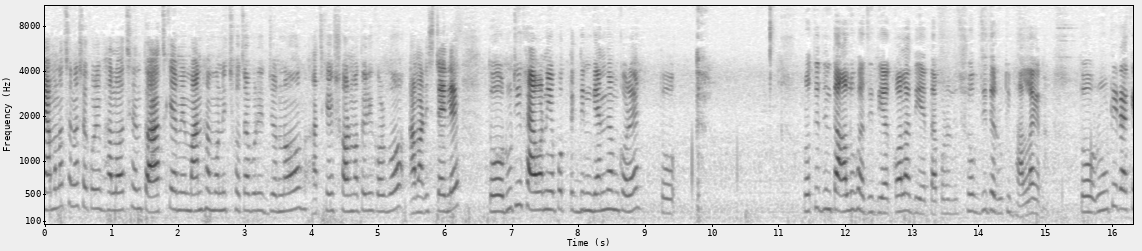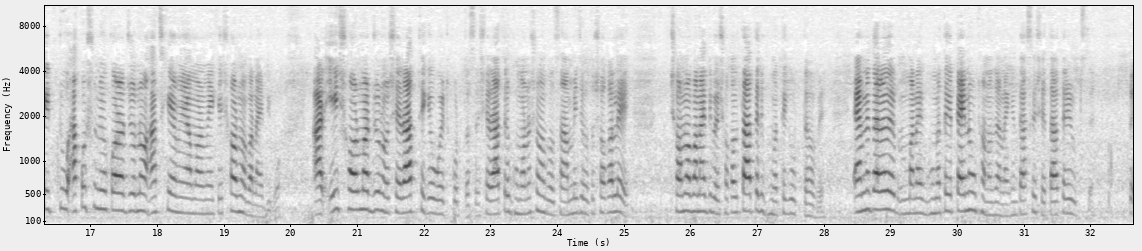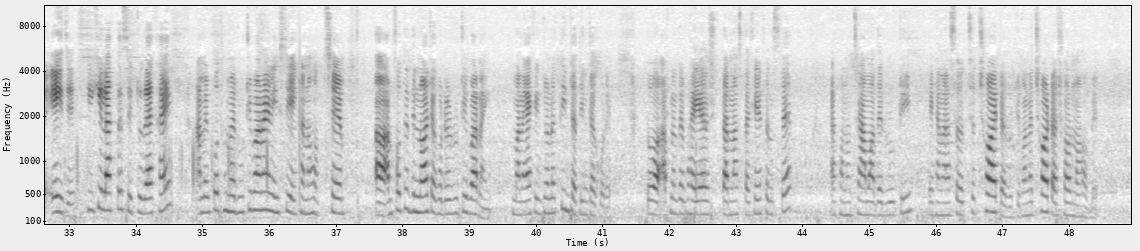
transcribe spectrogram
কেমন আছেন? আশা করি ভালো আছেন। তো আজকে আমি মানহামণি ছোচাবুরির জন্য আজকে শর্মা তৈরি করব আমার স্টাইলে। তো রুটি খাওয়া নিয়ে প্রত্যেক দিন গ্যাঞ্জাম করে। তো প্রতিদিন তো আলু ভাজি দিয়ে, কলা দিয়ে, তারপরে সবজিতে রুটি ভালো লাগে না। তো রুটিটাকে একটু আকর্ষণীয় করার জন্য আজকে আমি আমার মেয়েকে শর্মা বানাই দিব। আর এই শর্মার জন্য সে রাত থেকে ওয়েট করতেছে। সে রাতের ঘুমানোর সময় বলছে আমি যেহেতু সকালে শর্মা বানাই দিবে, সকাল তাড়াতাড়ি ঘুমা থেকে উঠতে হবে। এমনি তারা মানে ঘুমা থেকে টাইনে উঠানো যায় না, কিন্তু আজকে সে তাড়াতাড়ি উঠছে। তো এই যে, কী কী লাগতেছে একটু দেখাই। আমি প্রথমে রুটি বানাই নিছি এখানে হচ্ছে আমি প্রতিদিন নয়টা করে রুটি বানাই মানে এক একজনের তিনটা তিনটা করে। তো আপনাদের ভাইয়া তার নাস্তা খেয়ে ফেলছে। এখন হচ্ছে আমাদের রুটি, এখানে আছে হচ্ছে ছয়টা রুটি মানে ছয়টা শর্মা হবে।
